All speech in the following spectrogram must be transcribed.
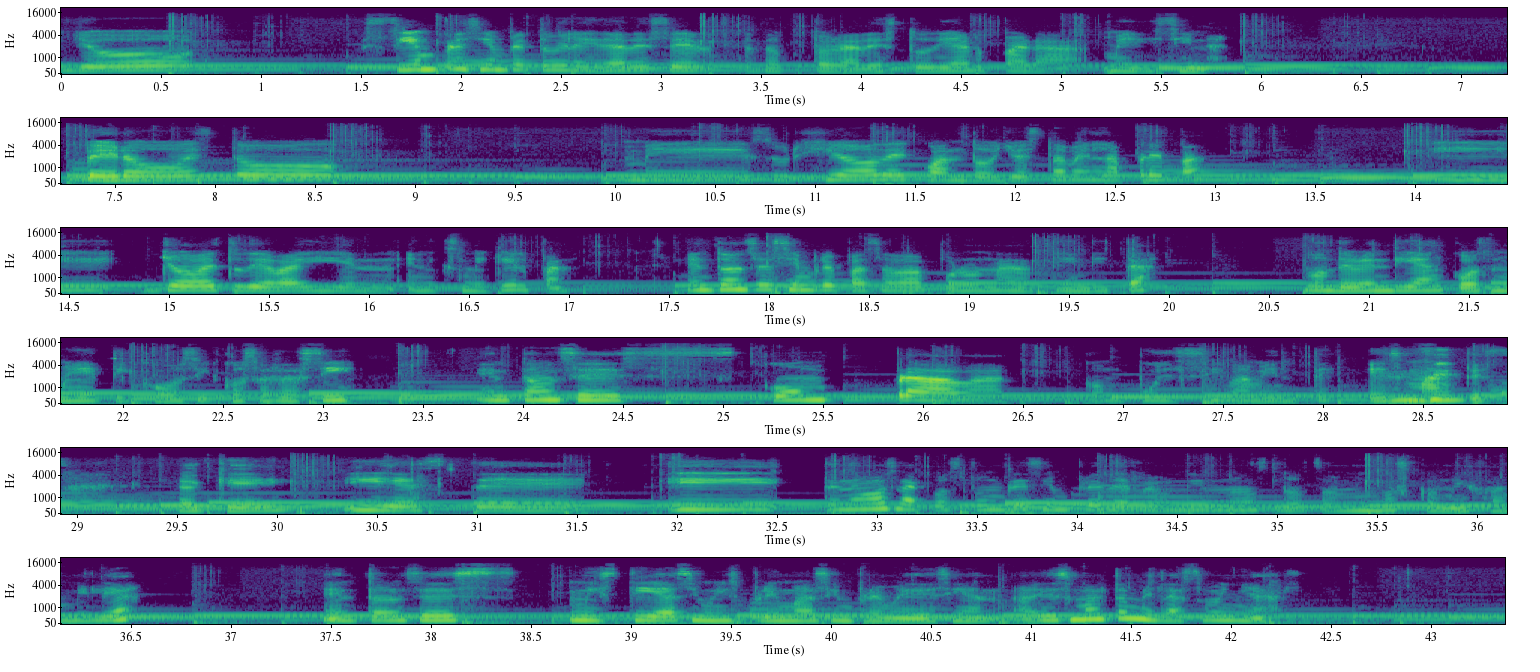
Yo siempre, siempre tuve la idea de ser doctora, de estudiar para medicina. Pero esto me surgió de cuando yo estaba en la prepa y yo estudiaba ahí en, en Ixmiquilpan. Entonces siempre pasaba por una tiendita donde vendían cosméticos y cosas así. Entonces compraba compulsivamente esmaltes. Ok. Y este y tenemos la costumbre siempre de reunirnos los domingos con mi familia. Entonces mis tías y mis primas siempre me decían, esmáltame las uñas.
